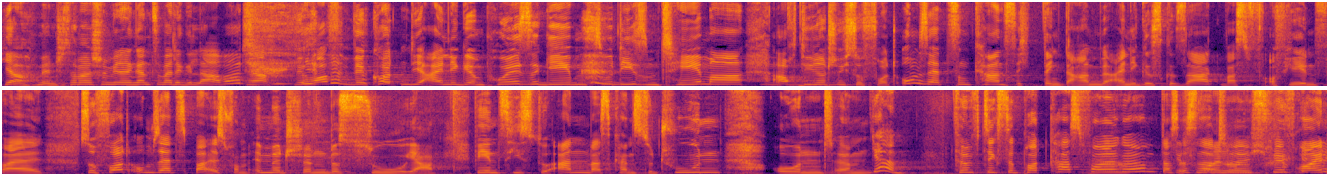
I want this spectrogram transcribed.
Ja, Mensch, jetzt haben wir schon wieder eine ganze Weile gelabert. Ja, wir hoffen, wir konnten dir einige Impulse geben zu diesem Thema, auch die du natürlich sofort umsetzen kannst. Ich denke, da haben wir einiges gesagt, was auf jeden Fall sofort umsetzbar ist, vom Image hin bis zu, ja, wen ziehst du an, was kannst du tun. Und ähm, ja, 50. Podcast-Folge, das wir ist natürlich, uns. wir freuen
